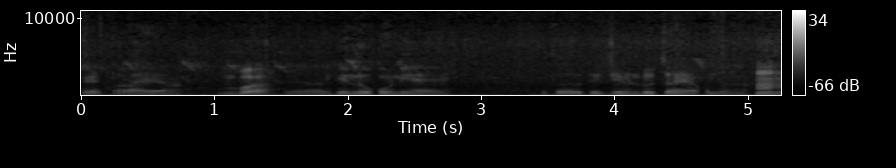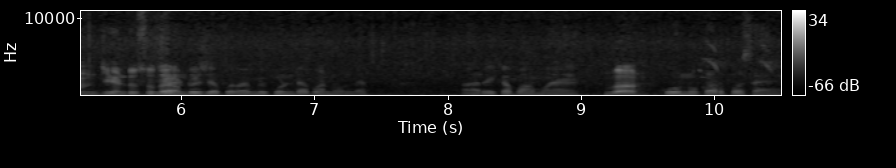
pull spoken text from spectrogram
पेट्रा आहे बर हिलोकोनी आहे तर ते झेंडूच आहे आपलं. झेंडू सुद्धा. झेंडूच्या पण आम्ही कुंड्या बनवल्यात आरेका पाम आहे बर कोनो कार्पस आहे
